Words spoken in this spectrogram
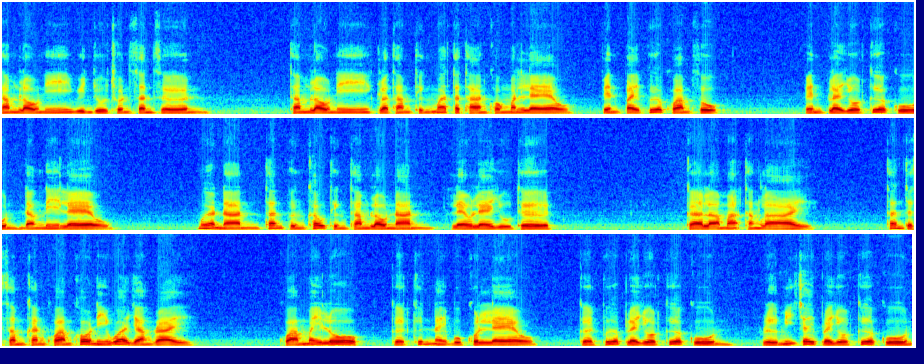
ทำเหล่านี้วินยูชนสรรเสริญ ทำเหล่านี้กระทำถึงมาตรฐานของมันแล้ว เป็นไปเพื่อความสุข เป็นประโยชน์เกื้อกูลดังนี้แล้ว เมื่อนั้นท่านพึงเข้าถึงธรรมเหล่านั้นแล้วแลอยู่เถิด กาลามะทั้งหลาย ท่านจะสำคัญความข้อนี้ว่าอย่างไร ความไม่โลภเกิดขึ้นในบุคคลแล้ว เกิดเพื่อประโยชน์เกื้อกูล หรือมิใช่ประโยชน์เกื้อกูล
